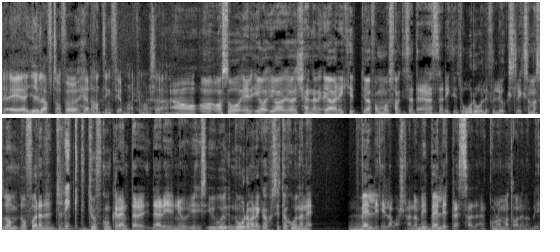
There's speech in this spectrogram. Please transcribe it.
det är julafton för headhuntingfirmorna kan man väl säga. Ja, och, och så, jag, jag, jag känner, jag är riktigt, jag får- måste faktiskt säga att jag är nästan riktigt orolig för Lux. Liksom. Alltså de, de får en riktigt tuff konkurrent där, där nu. I, Nordamerika situationen är väldigt illavarslande. De blir väldigt pressade, kommer de antagligen att bli.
